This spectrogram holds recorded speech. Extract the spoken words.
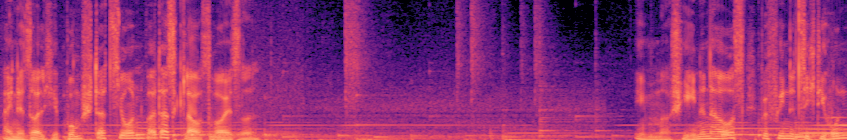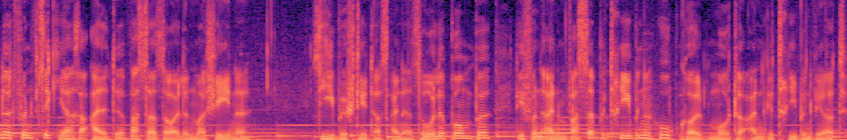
Eine solche Pumpstation war das Klaushäusel. Im Maschinenhaus befindet sich die 150 Jahre alte Wassersäulenmaschine. Sie besteht aus einer Sohlepumpe, die von einem wasserbetriebenen Hubkolbenmotor angetrieben wird.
